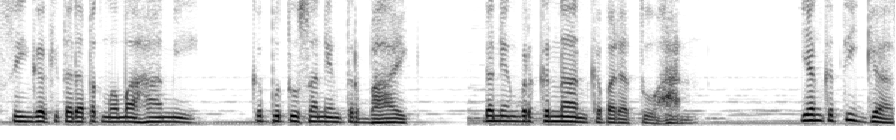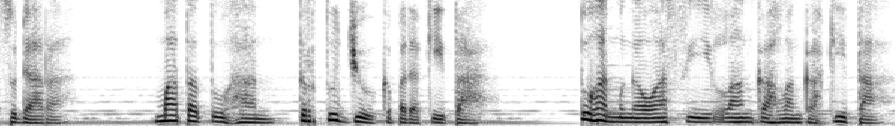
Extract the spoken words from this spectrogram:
sehingga kita dapat memahami keputusan yang terbaik dan yang berkenan kepada Tuhan. Yang ketiga, saudara, mata Tuhan tertuju kepada kita. Tuhan mengawasi langkah-langkah kita,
